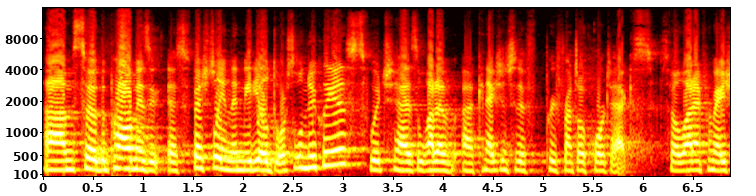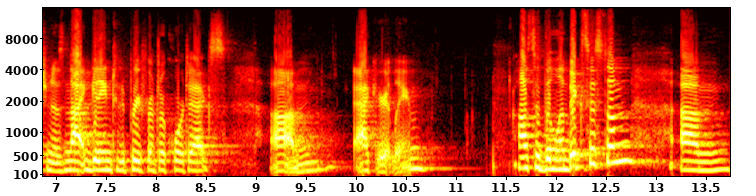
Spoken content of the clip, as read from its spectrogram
Um, so the problem is, especially in the medial dorsal nucleus, which has a lot of uh, connections to the prefrontal cortex. So a lot of information is not getting to the prefrontal cortex um, accurately. Also, the limbic system, um,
